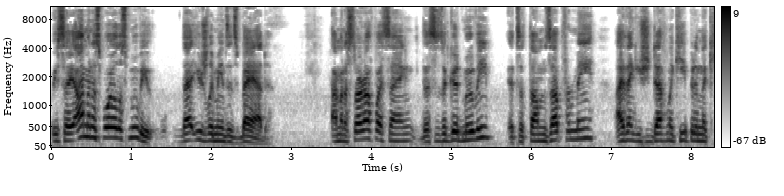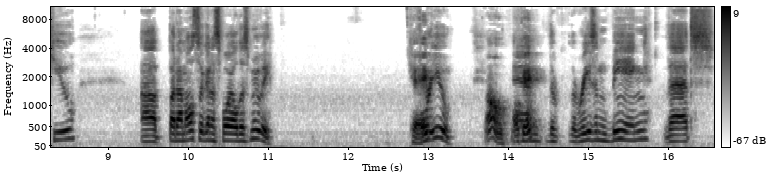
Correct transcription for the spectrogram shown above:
we say, I'm going to spoil this movie. That usually means it's bad. I'm going to start off by saying, this is a good movie. It's a thumbs up from me. I think you should definitely keep it in the queue. Uh, but I'm also going to spoil this movie Okay. for you. Oh, okay. And the, the reason being that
